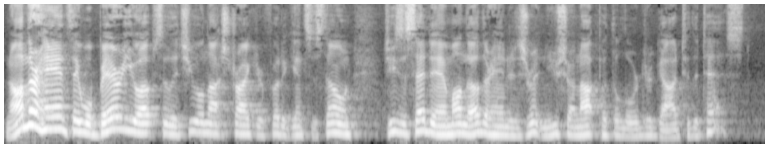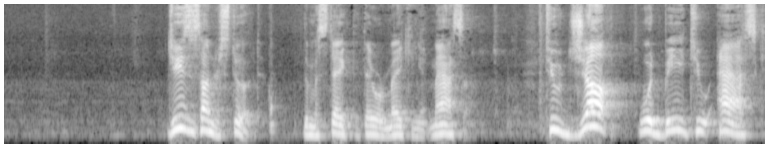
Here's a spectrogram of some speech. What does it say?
And on their hands they will bear you up so that you will not strike your foot against a stone. Jesus said to him, On the other hand, it is written, You shall not put the Lord your God to the test. Jesus understood the mistake that they were making at Massah. To jump would be to ask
